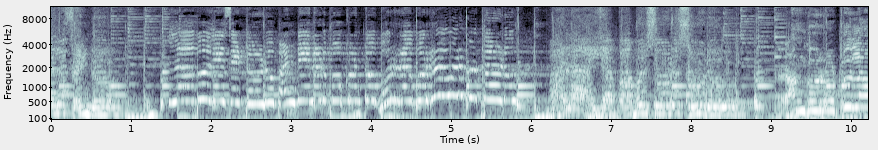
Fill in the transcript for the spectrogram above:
గర్ల్ ఫ్రెండ్. లాగులేసేటోడు బండి నడుపుకుంటూ బుర్ర బుర్ర ఉరుకుతాడు వాళ్ళ అయ్యప్ప మురుసుడు సూడు. రంగు రూటులో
